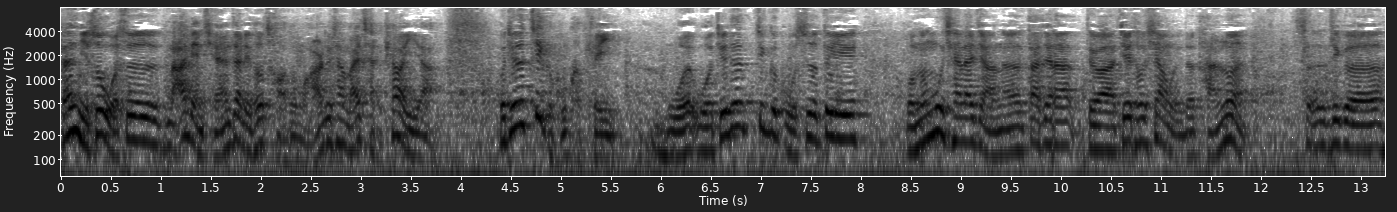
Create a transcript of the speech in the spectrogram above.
但是你说我是拿点钱在里头炒着玩儿，就像买彩票一样，我觉得这个无可非议。我我觉得这个股市对于。我们目前来讲呢，大家对吧？街头巷尾的谈论，是这个，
